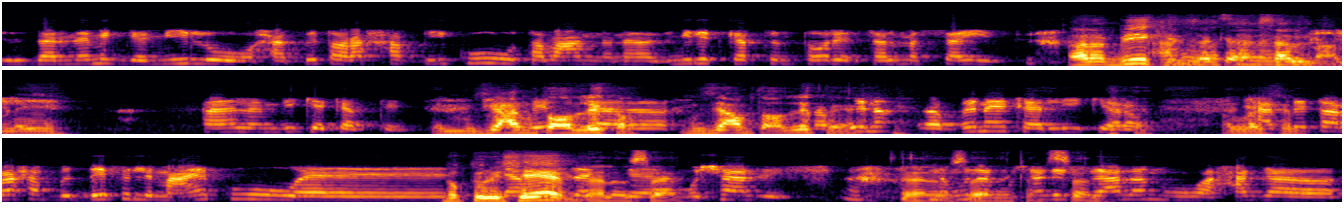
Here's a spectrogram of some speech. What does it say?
البرنامج جميل وحبيت أرحب بيكم وطبعا أنا زميلة كابتن طارق سلمى السيد. أهلا بيكي. ازيك يا سلمى. عاملة إيه؟ أهلا بيك يا كابتن. المذيعة المتألقة. آه، مذيعه متألقة يعني. ربنا ربنا يخليك يا رب. الله يخليك. حبيت أرحب بالضيف اللي معاكم و دكتور هشام. أهلا وسهلا. مشرف. أهلا نموذج وسهلا كابتن مشرف. فعلا وحاجة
